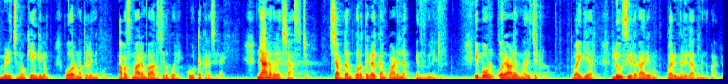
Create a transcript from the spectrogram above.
മിഴിച്ചു നോക്കിയെങ്കിലും ഓർമ്മ തെളിഞ്ഞപ്പോൾ അപസ്മാരം ബാധിച്ചതുപോലെ കൂട്ടക്കരച്ചിലായി. ഞാൻ അവരെ ശാസിച്ചു. ശബ്ദം പുറത്തു കേൾക്കാൻ പാടില്ല എന്ന് വിലക്കി. ഇപ്പോൾ ഒരാളെ മരിച്ചിട്ടുള്ളൂ. വൈകിയാൽ ലൂസിയുടെ കാര്യവും പരുങ്ങലിലാകുമെന്ന് പറഞ്ഞു.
